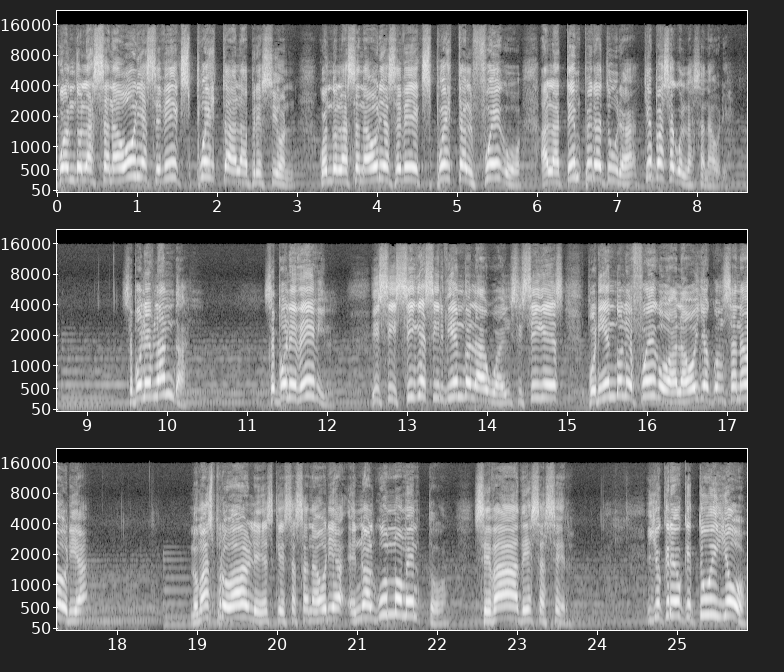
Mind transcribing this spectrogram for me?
cuando la zanahoria se ve expuesta a la presión, cuando la zanahoria se ve expuesta al fuego, a la temperatura, ¿qué pasa con la zanahoria? Se pone blanda, se pone débil. Y si sigues sirviendo el agua y si sigues poniéndole fuego a la olla con zanahoria, lo más probable es que esa zanahoria en algún momento se va a deshacer. Y yo creo que tú y yo,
